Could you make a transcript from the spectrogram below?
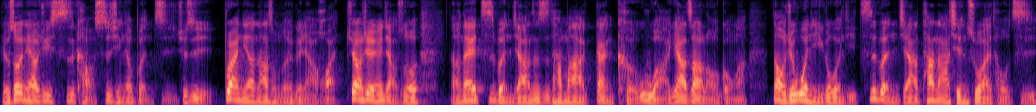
有时候你要去思考事情的本质，就是不然你要拿什么东西跟人家换？就像有些人讲说，啊、呃，那些资本家真是他妈干可恶啊，压榨劳工啊。那我就问你一个问题：资本家他拿钱出来投资？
